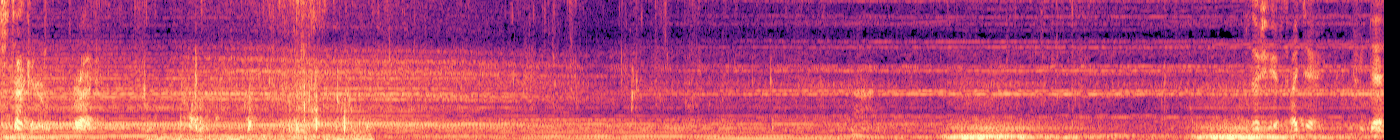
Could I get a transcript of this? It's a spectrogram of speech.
Stuck in a rut. There she is, right there. She's dead.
